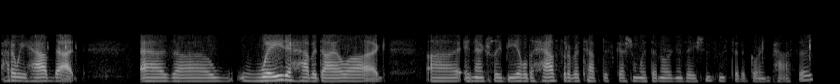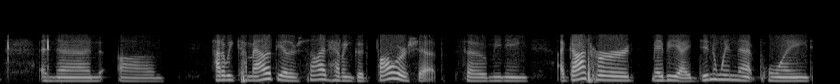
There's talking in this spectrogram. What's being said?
how do we have that as a way to have a dialogue uh, and actually be able to have sort of a tough discussion within organizations instead of going passive? And then um, how do we come out at the other side having good followership? So meaning I got heard, maybe I didn't win that point,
